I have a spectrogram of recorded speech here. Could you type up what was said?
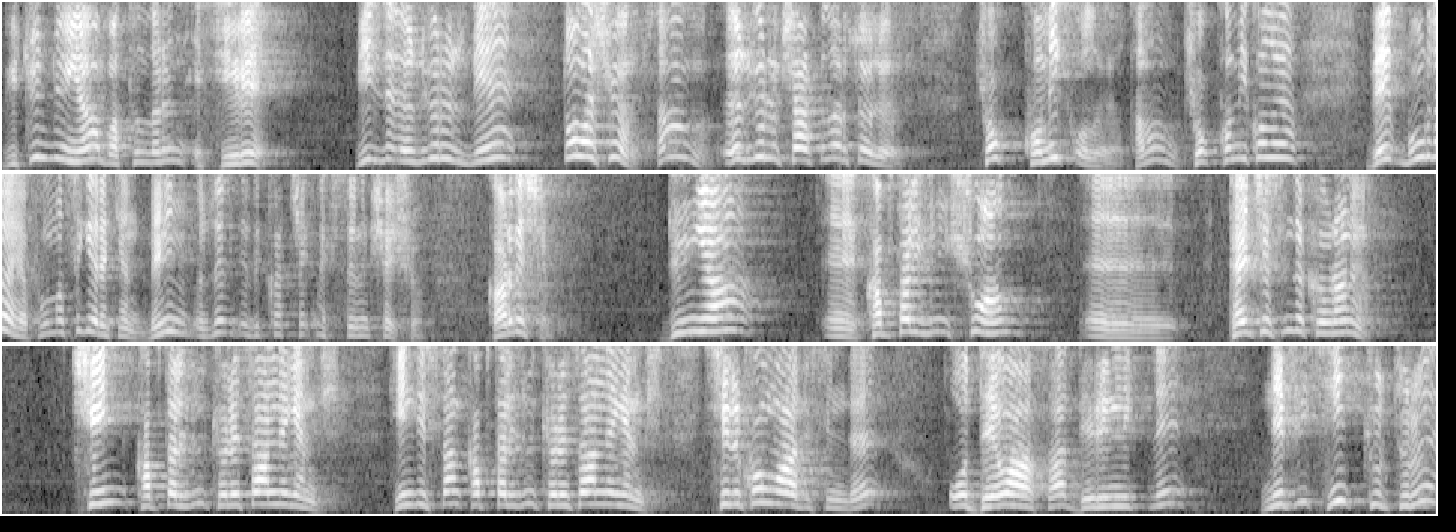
bütün dünya Batılıların esiri. Biz de özgürüz diye dolaşıyoruz tamam mı? Özgürlük şarkıları söylüyoruz. Çok komik oluyor tamam mı? Çok komik oluyor. Ve burada yapılması gereken benim özellikle dikkat çekmek istediğim şey şu. Kardeşim dünya e, kapitalizmin şu an e, pençesinde kıvranıyor. Çin kapitalizmin kölesi haline gelmiş. Hindistan kapitalizmin kölesi haline gelmiş. Silikon Vadisi'nde o devasa, derinlikli, nefis Hint kültürü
